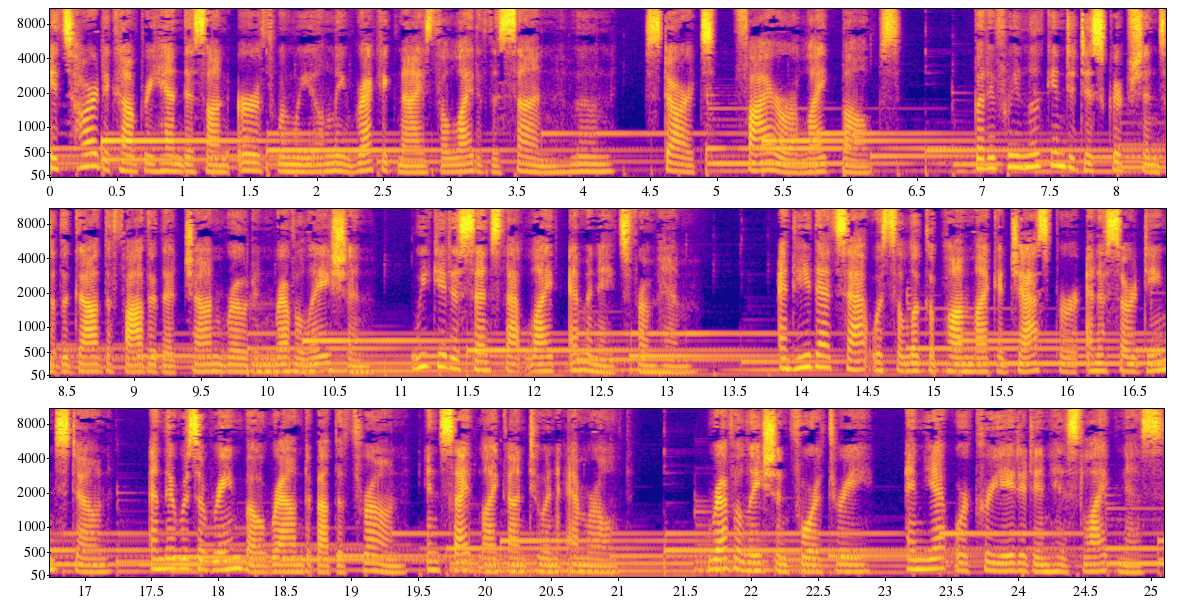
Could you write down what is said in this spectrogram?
It's hard to comprehend this on earth when we only recognize the light of the sun, moon, stars, fire, or light bulbs. But if we look into descriptions of the God the Father that John wrote in Revelation, we get a sense that light emanates from him. And he that sat was to look upon like a jasper and a sardine stone, and there was a rainbow round about the throne, in sight like unto an emerald. Revelation 4 3, and yet were created in his likeness.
